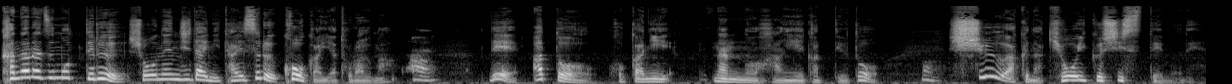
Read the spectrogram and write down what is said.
必ず持ってる少年時代に対する後悔やトラウマ。はいで、あと他に何の反映かっていうと、うん醜悪な教育システムね。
